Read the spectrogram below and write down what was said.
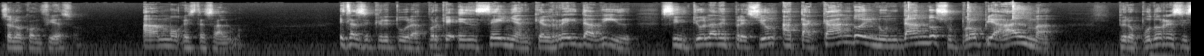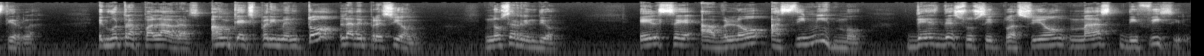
se lo confieso. Amo este salmo. Estas escrituras, porque enseñan que el rey David sintió la depresión atacando e inundando su propia alma, pero pudo resistirla en otras palabras, aunque experimentó la depresión, no se rindió. Él se habló a sí mismo desde su situación más difícil.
